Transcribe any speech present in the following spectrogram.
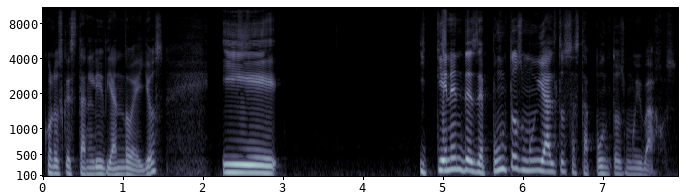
con los que están lidiando ellos. Y, y tienen desde puntos muy altos hasta puntos muy bajos.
